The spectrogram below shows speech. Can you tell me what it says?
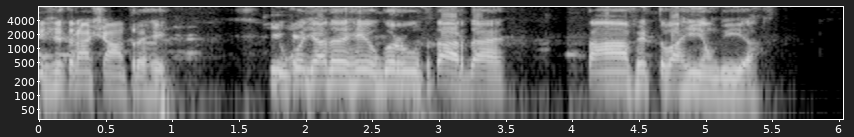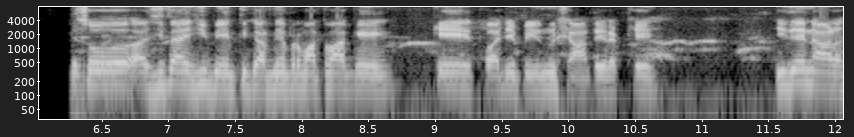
ਇਸੇ ਤਰ੍ਹਾਂ ਸ਼ਾਂਤ ਰਹੇ। ਕਿਉਂਕਿ ਜਦ ਇਹ ਉਗਰ ਰੂਪ ਧਾਰਦਾ ਹੈ ਤਾਂ ਫਿਰ ਤਬਾਹੀ ਆਉਂਦੀ ਆ। ਸੋ ਅਸੀਂ ਤਾਂ ਇਹੀ ਬੇਨਤੀ ਕਰਦੇ ਹਾਂ ਪ੍ਰਮਾਤਮਾ ਅੱਗੇ ਕਿ ਖਵਾਜੇ ਪੀਰ ਨੂੰ ਸ਼ਾਂਤ ਰੱਖੇ ਜਿਹਦੇ ਨਾਲ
